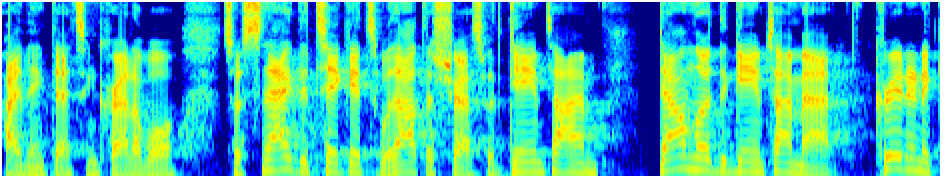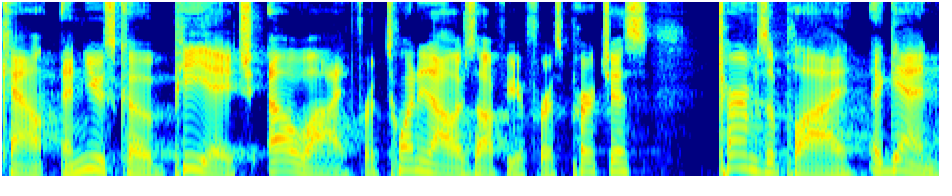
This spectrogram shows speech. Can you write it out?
I think that's incredible. So snag the tickets without the stress with Game Time. Download the Game Time app, create an account, and use code PHLY for $20 off your first purchase. Terms apply. Again,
